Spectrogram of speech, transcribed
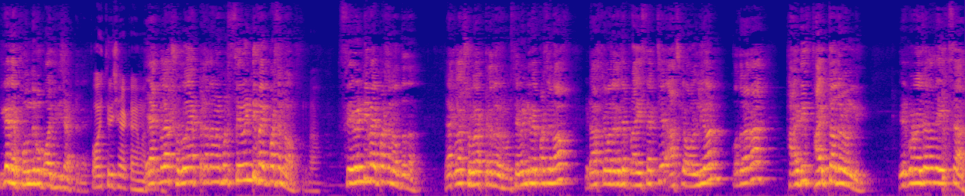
ঠিক আছে? ফোন দেবো পঁয়ত্রিশ হাজার টাকায়। পঁয়ত্রিশ হাজার মাত্র এক লাখ ষোলো হাজার টাকা দামের phone seventy five percent off seventy five percent off দাদা। এক লাখ ষোলো হাজার টাকা দামের phone seventy five percent off এটা আজকে আমাদের কাছে প্রাইস থাকছে। আজকে অনলি অন কত টাকা? থার্টি ফাইভ থাউজেন্ড অনলি এরপর রয়েছে দাদা এক্সআর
